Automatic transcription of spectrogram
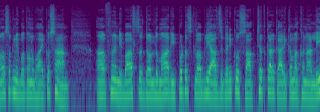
नसक्ने बताउनु भएको छ। आफ्नो निवास डल्लुमा रिपोर्टर्स क्लबले आज गरेको साक्षात्कार कार्यक्रममा खनालले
